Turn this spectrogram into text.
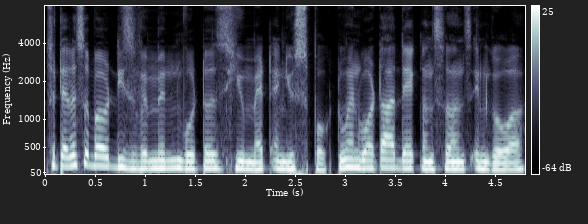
So tell us about these women voters you met and you spoke to and what are their concerns in goa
